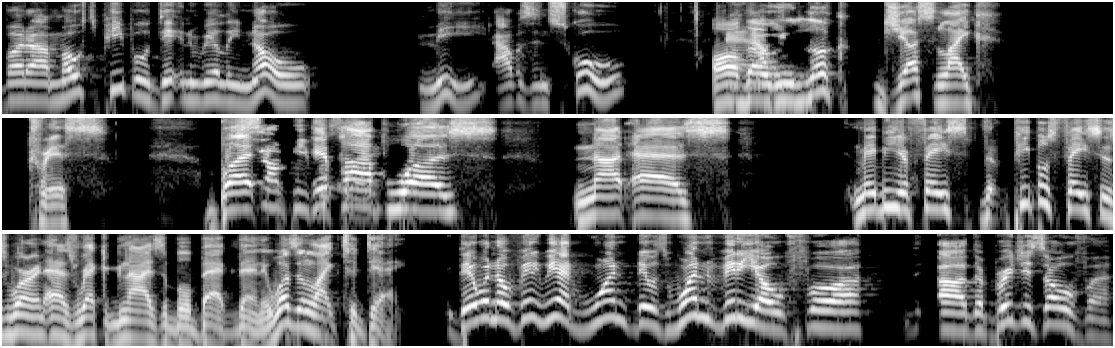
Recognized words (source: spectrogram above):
but uh, most people didn't really know me. I was in school. Although was- you look just like Chris, but hip hop was not as maybe your face the people's faces weren't as recognizable back then. It wasn't like today. there were no video. We had one. There was one video for uh the bridge is over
